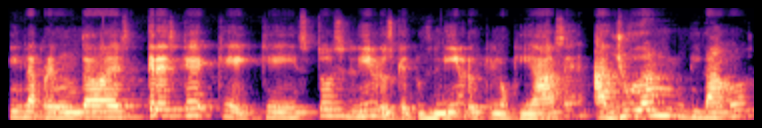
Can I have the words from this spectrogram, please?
Y la pregunta es, ¿crees que, que, que, estos libros, que tus libros, que lo que hacen, ayudan, digamos,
